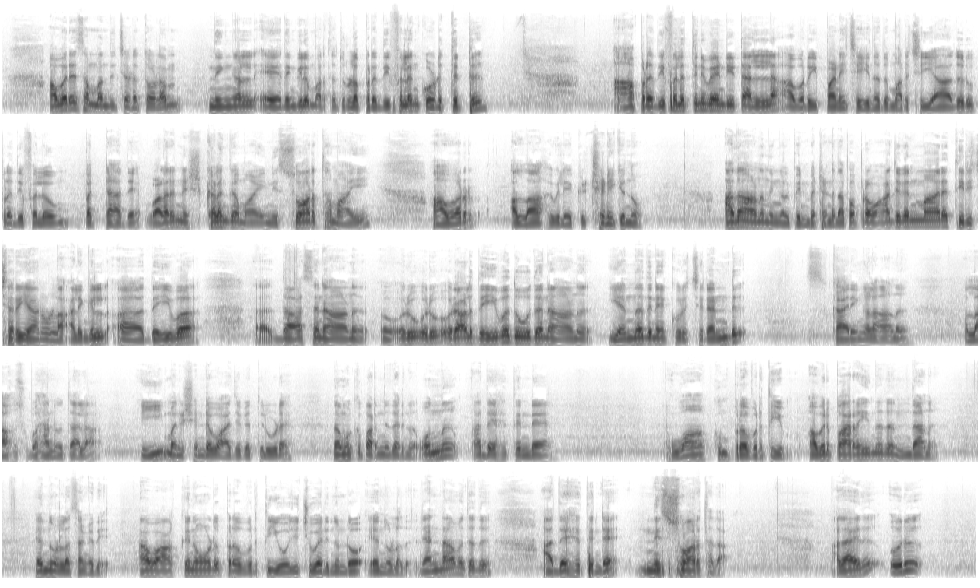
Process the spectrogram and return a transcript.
അവരെ സംബന്ധിച്ചിടത്തോളം നിങ്ങൾ ഏതെങ്കിലും അർത്ഥത്തിലുള്ള പ്രതിഫലം കൊടുത്തിട്ട് ആ പ്രതിഫലത്തിന് വേണ്ടിയിട്ടല്ല അവർ ഈ പണി ചെയ്യുന്നത്. മറിച്ച് യാതൊരു പ്രതിഫലവും പറ്റാതെ വളരെ നിഷ്കളങ്കമായി നിസ്വാർത്ഥമായി അവർ അള്ളാഹുവിലേക്ക് ക്ഷണിക്കുന്നു. അതാണ് നിങ്ങൾ പിൻപറ്റേണ്ടത്. അപ്പോൾ പ്രവാചകന്മാരെ തിരിച്ചറിയാനുള്ള അല്ലെങ്കിൽ ദൈവ ദാസനാണ് ഒരു ഒരു ഒരാൾ ദൈവദൂതനാണ് എന്നതിനെക്കുറിച്ച് രണ്ട് കാര്യങ്ങളാണ് അള്ളാഹു സുബാനു താല ഈ മനുഷ്യന്റെ വാചകത്തിലൂടെ നമുക്ക് പറഞ്ഞു തരുന്നത്. ഒന്ന് അദ്ദേഹത്തിന്റെ വാക്കും പ്രവൃത്തിയും. അവർ പറയുന്നത് എന്താണ് എന്നുള്ള സംഗതി. ആ വാക്കിനോട് പ്രവൃത്തി യോജിച്ചു വരുന്നുണ്ടോ എന്നുള്ളത്. രണ്ടാമത്തത് അദ്ദേഹത്തിന്റെ നിസ്വാർത്ഥത. അതായത് ഒരു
